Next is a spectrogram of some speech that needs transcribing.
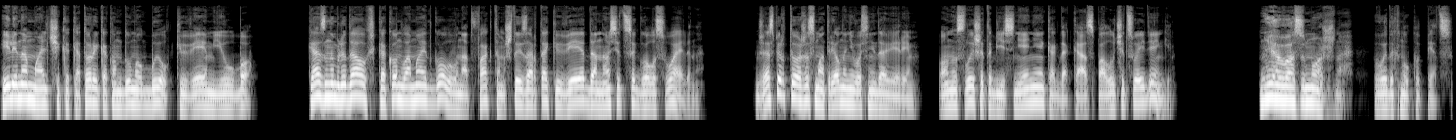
Или на мальчика, который, как он думал, был Кювеем Юлбо. Каз наблюдал, как он ломает голову над фактом, что изо рта Кювея доносится голос Уайлена. Джаспер тоже смотрел на него с недоверием. Он услышит объяснение, когда Каз получит свои деньги. «Невозможно», — выдохнул купец.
